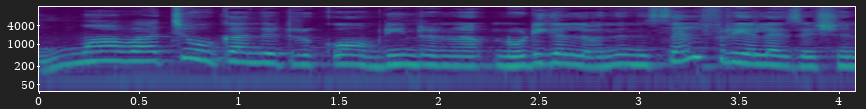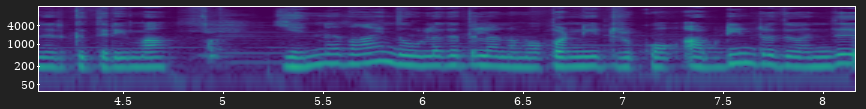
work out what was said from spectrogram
சும்மாவாச்சும் உட்காந்துட்டு இருக்கோம் அப்படின்ற நொடிகளில் வந்து இந்த செல்ஃப் ரியலைசேஷன் இருக்குது தெரியுமா? என்ன தான் இந்த உலகத்தில் நம்ம பண்ணிகிட்ருக்கோம் அப்படின்றது வந்து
